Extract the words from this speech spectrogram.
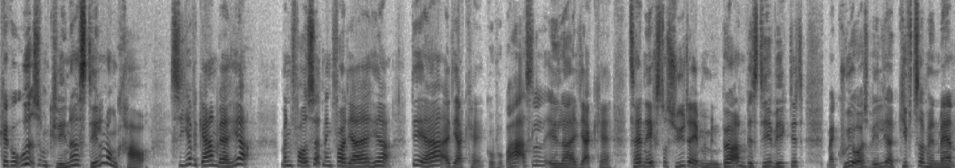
kan gå ud som kvinde og stille nogle krav. Sige, jeg vil gerne være her, men forudsætning for, at jeg er her, det er, at jeg kan gå på barsel, eller at jeg kan tage en ekstra sygedag med mine børn, hvis det er vigtigt. Man kunne jo også vælge at gifte sig med en mand,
